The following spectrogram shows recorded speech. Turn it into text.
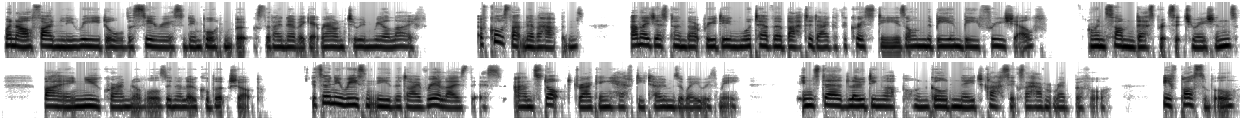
when I'll finally read all the serious and important books that I never get round to in real life. Of course, that never happens, and I just end up reading whatever battered Agatha Christie is on the B&B free shelf, or in some desperate situations, buying new crime novels in a local bookshop. It's only recently that I've realised this and stopped dragging hefty tomes away with me, instead, loading up on Golden Age classics I haven't read before. If possible,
